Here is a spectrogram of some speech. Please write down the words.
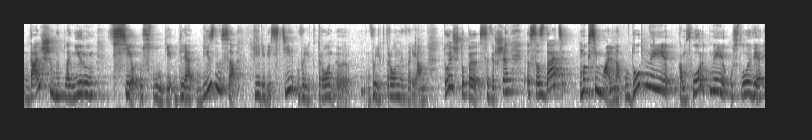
дальше мы планируем все услуги для бизнеса перевести в, электрон, э, в электронный вариант. То есть, чтобы совершенно создать максимально удобные, комфортные условия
